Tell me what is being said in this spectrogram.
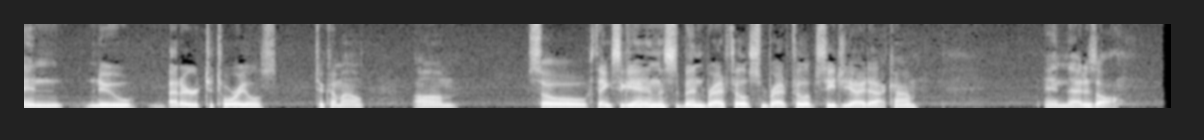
and new, better tutorials to come out. Um, so thanks again. This has been Brad Phillips from BradPhillipsCGI.com. And that is all.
